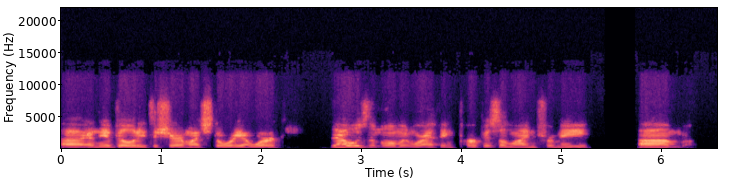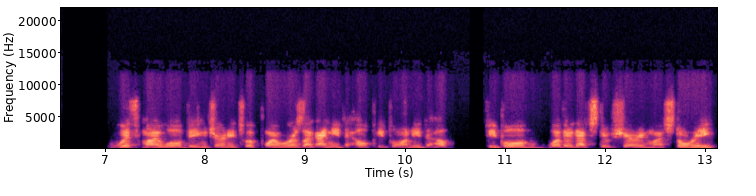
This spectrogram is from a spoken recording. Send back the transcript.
uh, and the ability to share my story at work. That was the moment where I think purpose aligned for me um, with my well-being journey to a point where it's like I need to help people. I need to help people, whether that's through sharing my story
